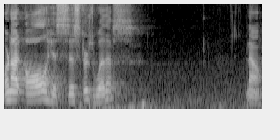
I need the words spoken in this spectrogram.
Are not all his sisters with us? Now,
